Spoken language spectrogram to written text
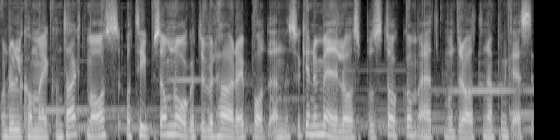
Om du vill komma i kontakt med oss och tipsa om något du vill höra i podden så kan du mejla oss på stockholm.moderaterna.se.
